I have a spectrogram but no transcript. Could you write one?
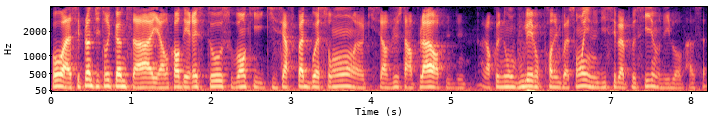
Bon, voilà, c'est plein de petits trucs comme ça. Il y a encore des restos souvent qui, qui servent pas de boisson, euh, qui servent juste un plat. Alors, que nous, on voulait prendre une boisson, et ils nous disent c'est pas possible. On dit bon, enfin, ça,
